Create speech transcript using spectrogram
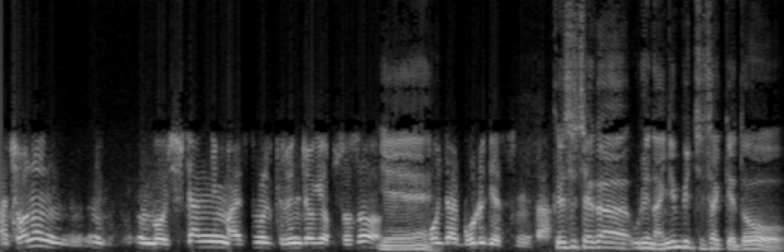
아, 저는 뭐 시장님 말씀을 들은 적이 없어서 예. 그건 잘 모르겠습니다. 그래서 제가 우리 남경필 지사께도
